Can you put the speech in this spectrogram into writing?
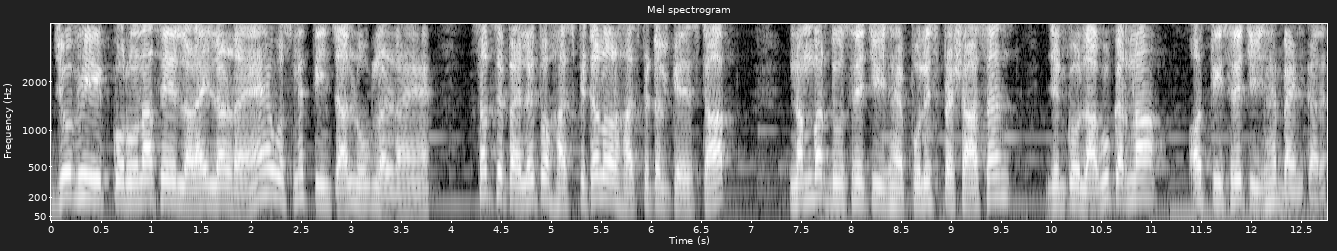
जो भी कोरोना से लड़ाई लड़ रहे हैं, उसमें तीन चार लोग लड़ रहे हैं। सबसे पहले तो हॉस्पिटल और हॉस्पिटल के स्टाफ नंबर दूसरी चीज़ है पुलिस प्रशासन, जिनको लागू करना, और तीसरी चीज़ है बैंकर।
